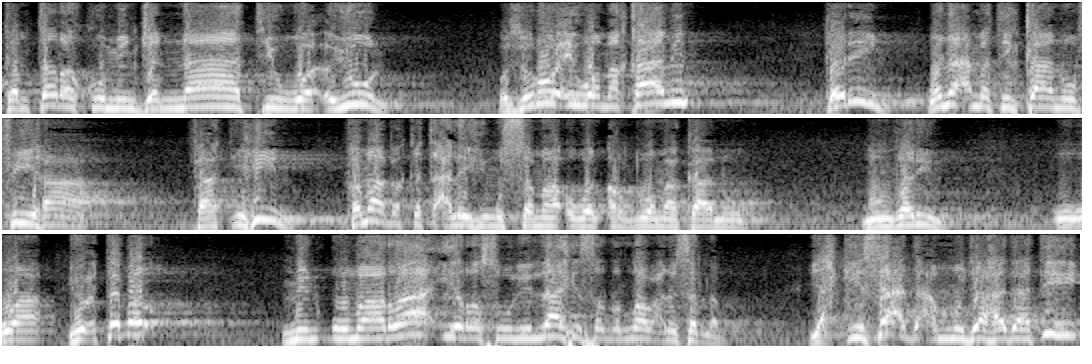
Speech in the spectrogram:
كم تركوا من جنات وعيون وزروع ومقام كريم ونعمة كانوا فيها فاكهين. فما بكت عليهم السماء والأرض وما كانوا منظرين. ويعتبر من أمراء رسول الله صلى الله عليه وسلم. يحكي سعد عن مجاهداته.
